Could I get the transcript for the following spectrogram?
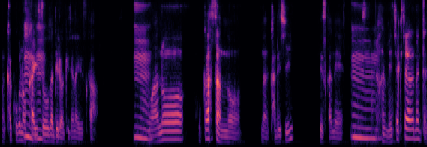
まあ過去の回想が出るわけじゃないですか。うんもうあの、お母さんのな彼氏ですかね、うん。めちゃくちゃなんか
